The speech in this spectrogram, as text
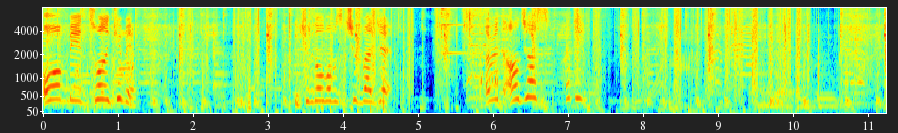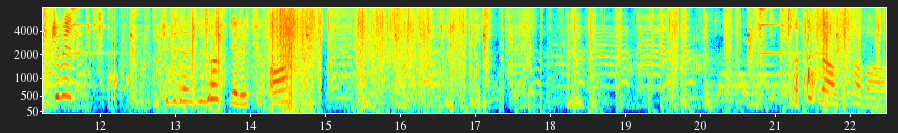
10 bin, son 2 bin. 2000 olmamız için bence Evet alacağız. Hadi. 2000 2054 gerek. Aa. Sattık ve aldık tamam.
